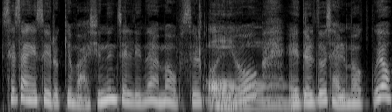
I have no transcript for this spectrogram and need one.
세상에서 이렇게 맛있는 젤리는 아마 없을 거예요. 어. 애들도 잘 먹 고요.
